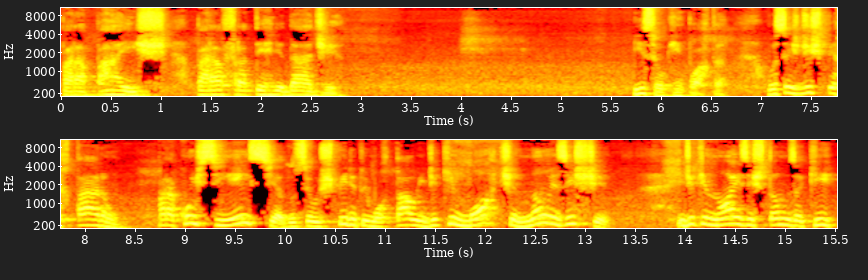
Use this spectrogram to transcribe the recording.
para a paz, para a fraternidade. Isso é o que importa. Vocês despertaram para a consciência do seu espírito imortal e de que morte não existe e de que nós estamos aqui.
